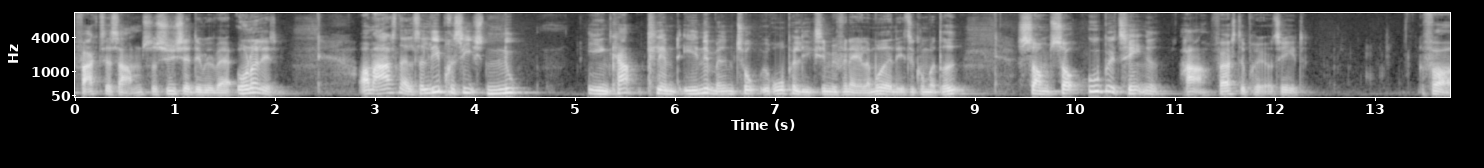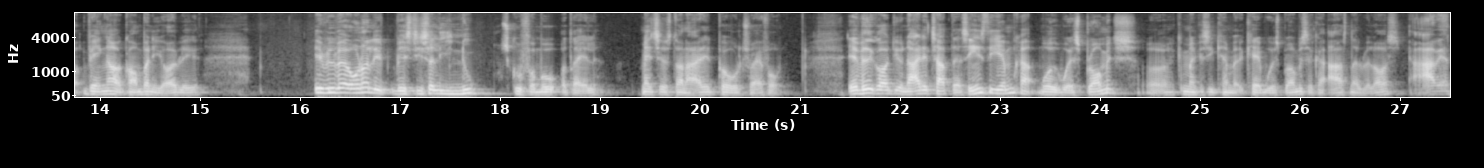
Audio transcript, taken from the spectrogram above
fakta sammen, så synes jeg, det vil være underligt, om Arsenal så lige præcis nu, i en kamp klemt inde mellem to Europa League semifinaler mod Atletico Madrid, som så ubetinget har første prioritet for Wenger og company i øjeblikket. Det ville være underligt, hvis de så lige nu skulle formå at drille Manchester United på Old Trafford. Jeg ved godt, at United tabte deres eneste hjemmekamp mod West Bromwich, og man kan sige, kan, kan West Bromwich, og kan Arsenal vel også. Ja, jeg,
